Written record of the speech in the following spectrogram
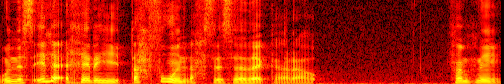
وناس إلى آخره تحفون الإحساس هذاك راهو. فهمتني؟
